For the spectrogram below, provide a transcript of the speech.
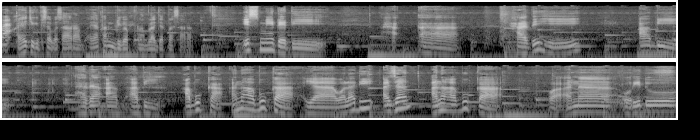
coba. Ayah juga bisa bahasa Arab. Ayah kan juga pernah belajar bahasa Arab. Ismi Dedi. Ha, ah, hadihi abi. Ada ab, abi. Abuka, ana abuka. Ya waladi azan, ana abuka. Wa ana uridu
